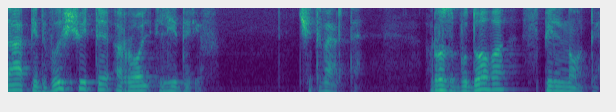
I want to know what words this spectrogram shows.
та підвищуйте роль лідерів. Четверте. Розбудова спільноти.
